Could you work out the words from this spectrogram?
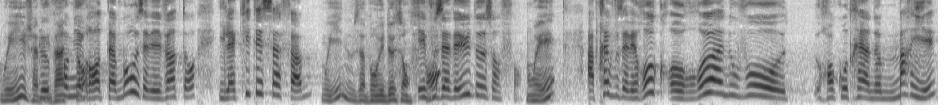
Oui, j'avais Le 20 premier ans. grand amour, vous avez 20 ans. Il a quitté sa femme Oui, nous avons eu deux enfants. et vous avez eu deux enfants. Oui, Après, vous avez re, re- à nouveau rencontré un homme marié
